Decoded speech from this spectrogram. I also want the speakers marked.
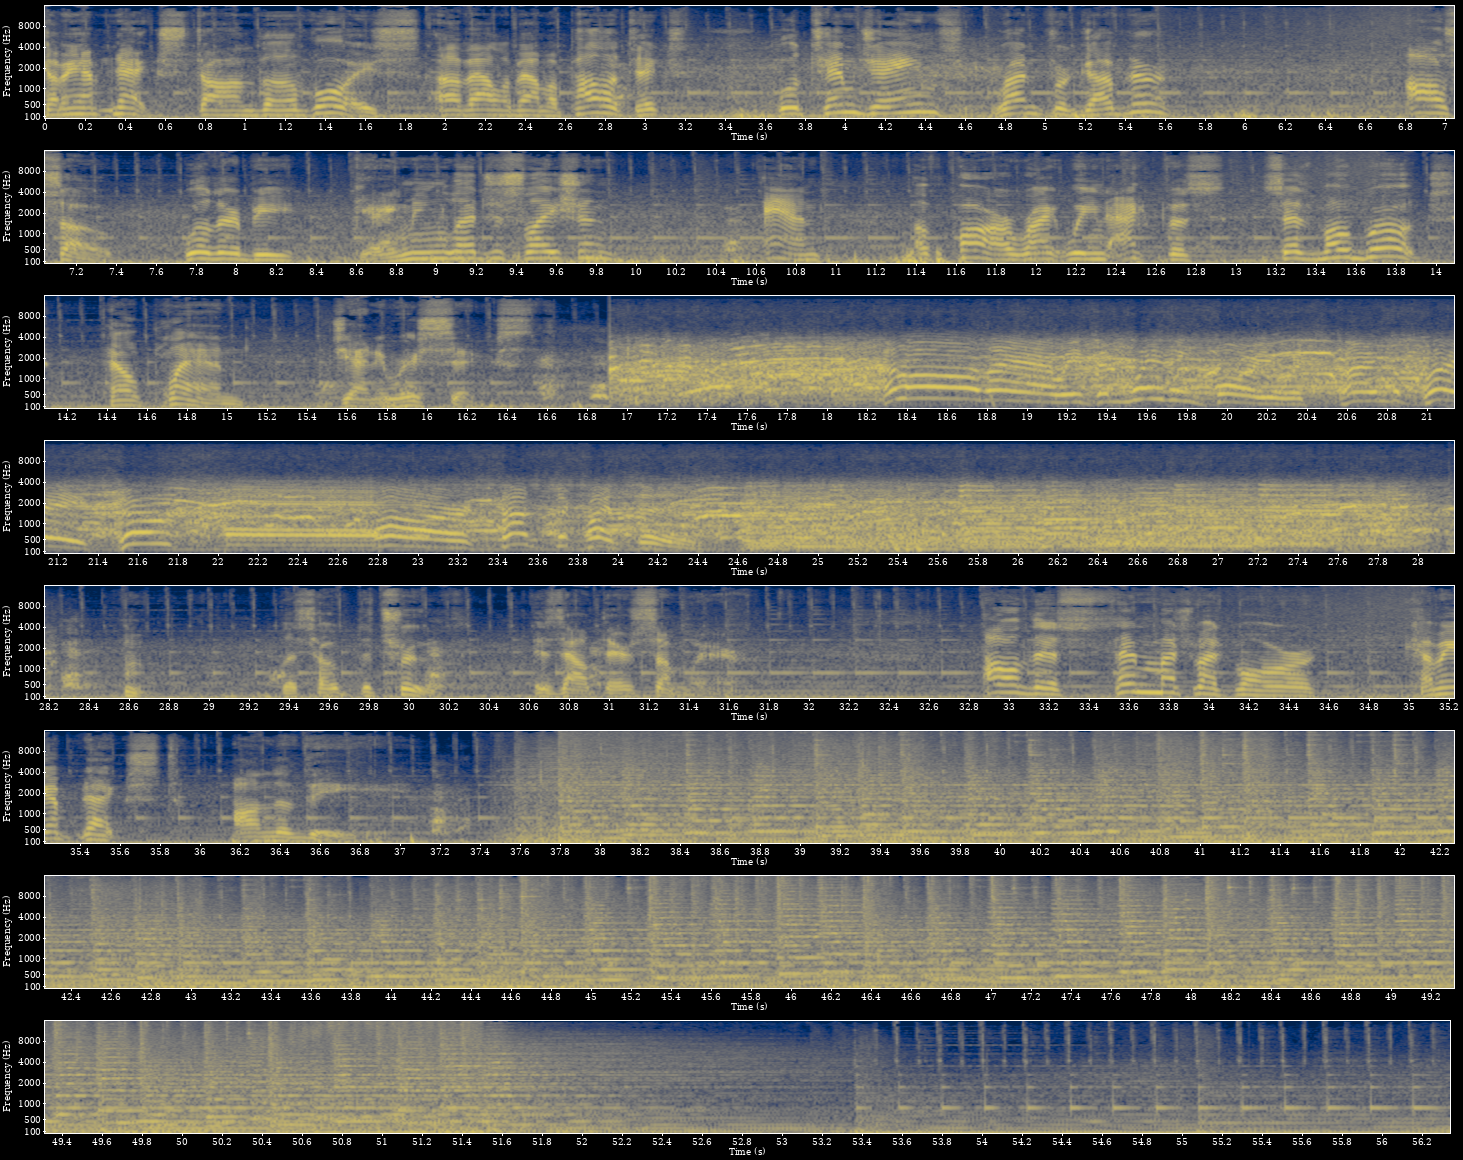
Speaker 1: Coming up next on The Voice of Alabama Politics, will Tim James run for governor? Also, will there be gaming legislation? And a far right wing activist says Mo Brooks helped plan January 6th.
Speaker 2: Hello there. We've been waiting for you. It's time to play Truth or Consequences.
Speaker 1: Let's hope the truth is out there somewhere. All this and much, much more coming up next on The V.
